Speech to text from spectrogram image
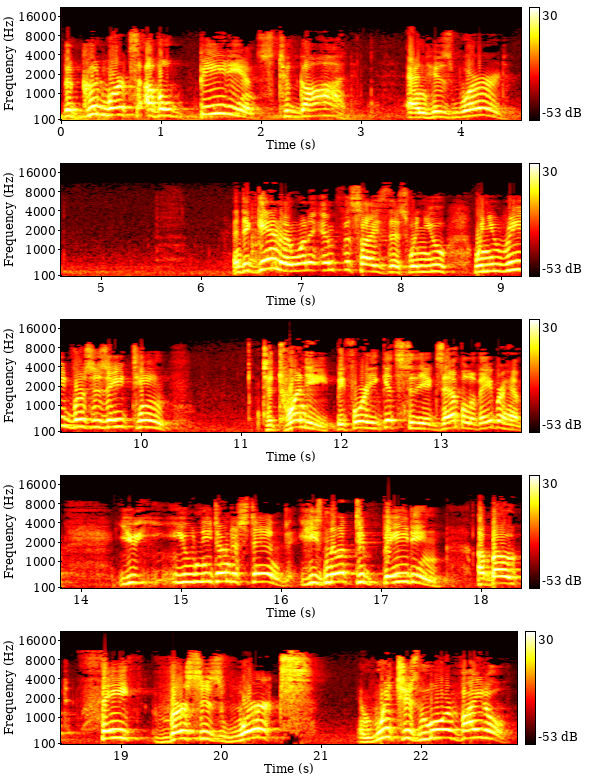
the good works of obedience to God and His Word. And again, I want to emphasize this. When you, when you read verses 18 to 20 before he gets to the example of Abraham, you, you need to understand he's not debating about faith versus works. And which is more vital.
